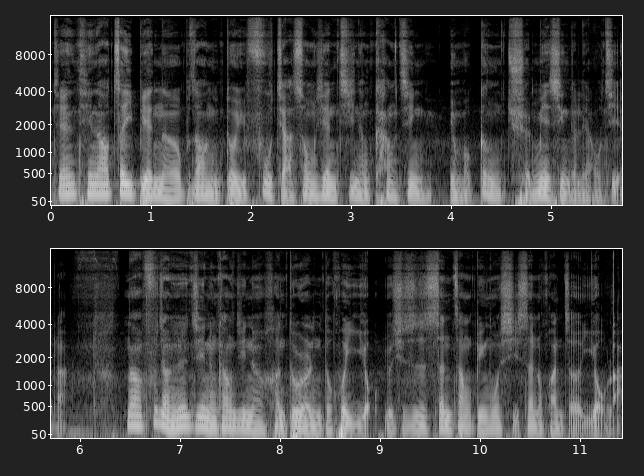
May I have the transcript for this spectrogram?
今天听到这一边呢，不知道你对于副甲状腺机能亢进有没有更全面性的了解啦？那副甲状腺机能亢进呢，很多人都会有，尤其是肾脏病或洗肾的患者有啦。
